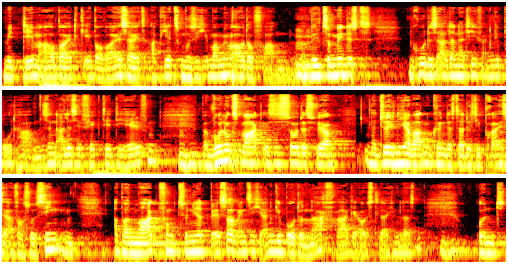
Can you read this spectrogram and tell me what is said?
mit dem Arbeitgeber weiß, jetzt, ab jetzt muss ich immer mit dem Auto fahren. Man mhm. will zumindest ein gutes Alternativangebot haben. Das sind alles Effekte, die helfen. Mhm. Beim Wohnungsmarkt ist es so, dass wir natürlich nicht erwarten können, dass dadurch die Preise einfach so sinken. Aber ein Markt funktioniert besser, wenn sich Angebot und Nachfrage ausgleichen lassen. Mhm. Und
